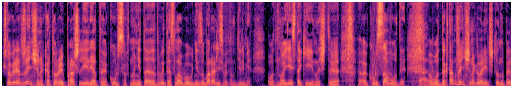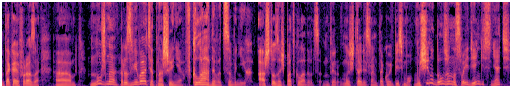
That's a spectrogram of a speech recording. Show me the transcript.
что говорят женщины, которые прошли ряд э, курсов, ну не то, вы-то, слава богу, не заморались в этом дерьме, вот, но есть такие, значит, э, э, курсоводы. Так. Вот, так там женщина говорит, что, например, такая фраза, а, нужно развивать отношения, вкладываться в них. А что значит подкладываться? Например, мы читали с вами такое письмо. Мужчина должен на свои деньги снять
